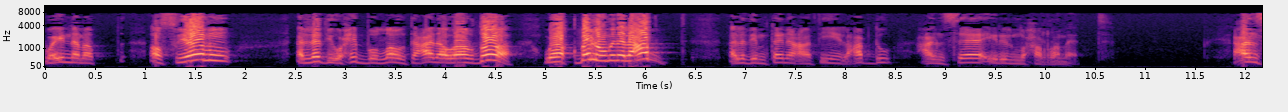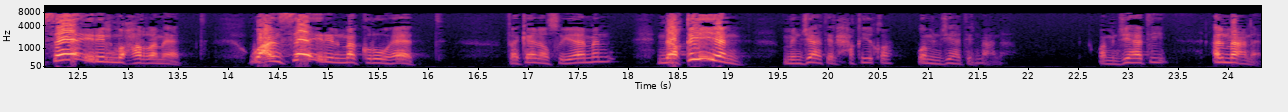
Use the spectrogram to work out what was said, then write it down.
وإنما الصيام الذي يحب الله تعالى ويرضاه ويقبله من العبد الذي امتنع فيه العبد عن سائر المحرمات. عن سائر المحرمات وعن سائر المكروهات. فكان صياما نقيا من جهة الحقيقة ومن جهة المعنى ومن جهة المعنى.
